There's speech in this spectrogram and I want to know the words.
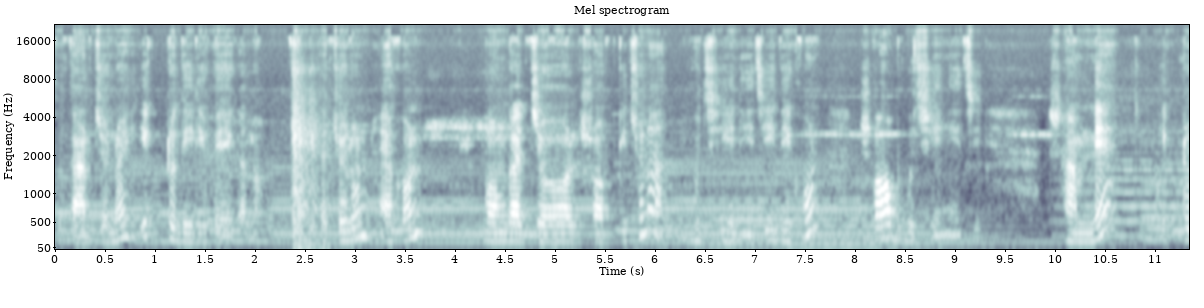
তো তার জন্যই একটু দেরি হয়ে গেল। তা চলুন, এখন গঙ্গার জল সব কিছু না গুছিয়ে নিয়েছি। এই দেখুন, সব গুছিয়ে নিয়েছি। সামনে একটু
